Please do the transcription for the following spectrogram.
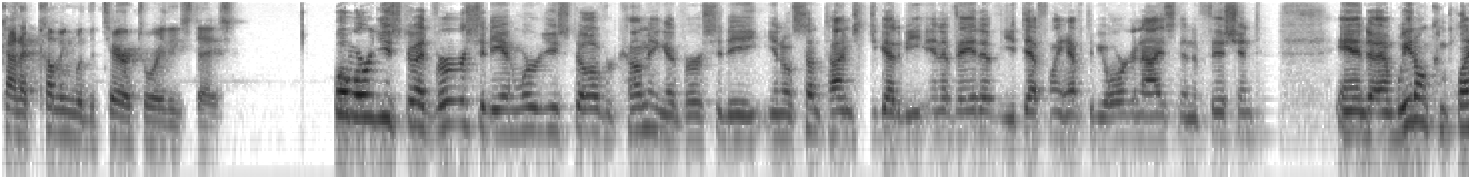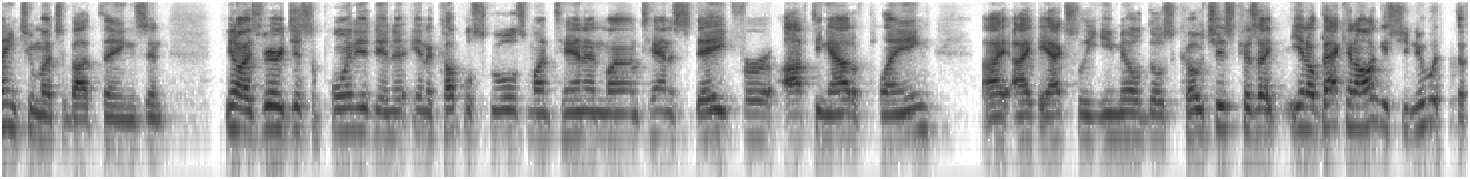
kind of coming with the territory these days? Well, we're used to adversity and we're used to overcoming adversity. You know, sometimes you got to be innovative. You definitely have to be organized and efficient. And, uh, we don't complain too much about things. And, you know, I was very disappointed in a, in a couple schools, Montana and Montana State, for opting out of playing. I, I actually emailed those coaches because I, you know, back in August, you knew what the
